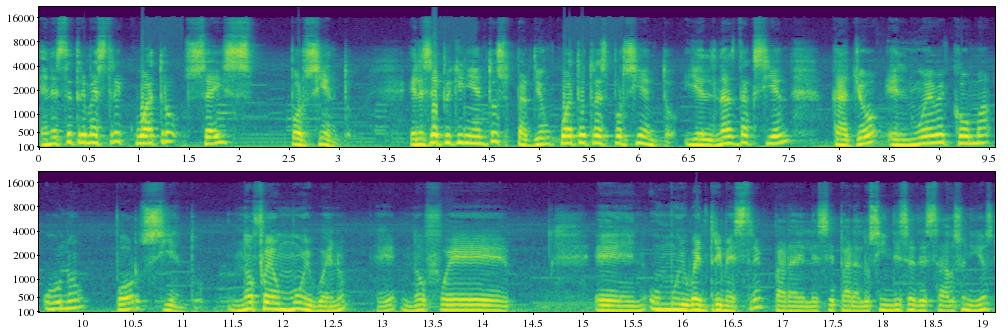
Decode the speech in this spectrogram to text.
en este trimestre 4,6%. El SP 500 perdió un 4,3% y el Nasdaq 100 cayó el 9,1%. No fue muy bueno, eh, no fue en un muy buen trimestre para, el, para los índices de Estados Unidos.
